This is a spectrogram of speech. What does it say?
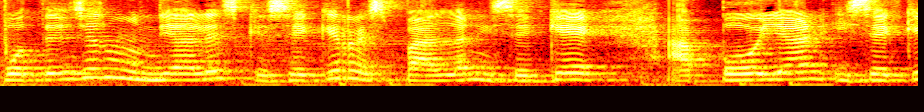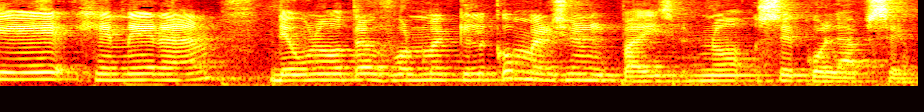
potencias mundiales que sé que respaldan y sé que apoyan y sé que generan de una u otra forma que el comercio en el país no se colapse.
